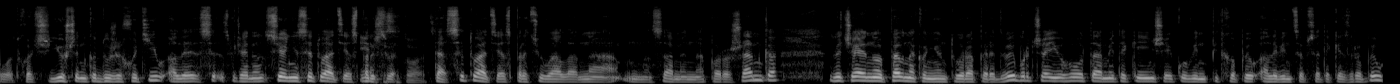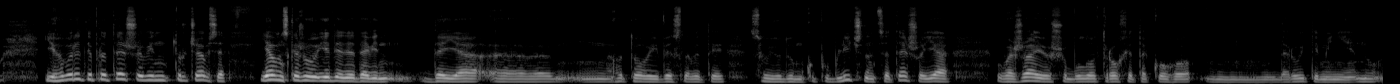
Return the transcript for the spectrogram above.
От, хоч Ющенко дуже хотів, але звичайно сьогодні ситуація спрацювала. ситуація. Так, ситуація спрацювала на, на саме на Порошенка. Звичайно, певна кон'юнктура передвиборча його там і таке інше, яку він підхопив, але він це все-таки зробив. І говорити про те, що він втручався. Я вам скажу єдине, де він, де я е, готовий висловити свою думку публічно, це те, що я. Вважаю, що було трохи такого, даруйте мені, ну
